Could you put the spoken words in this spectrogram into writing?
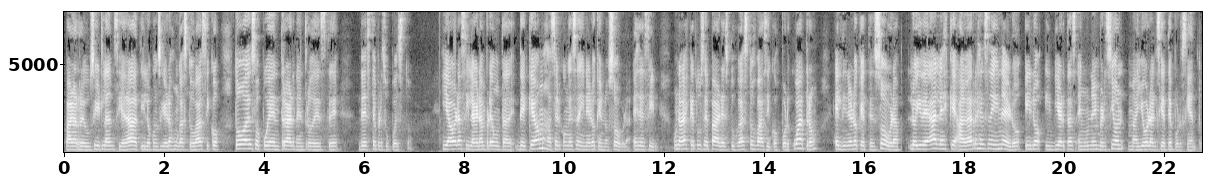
para reducir la ansiedad y lo consideras un gasto básico, todo eso puede entrar dentro de este, de este presupuesto. Y ahora sí, la gran pregunta de qué vamos a hacer con ese dinero que nos sobra. Es decir, una vez que tú separes tus gastos básicos por cuatro, el dinero que te sobra. Lo ideal es que agarres ese dinero y lo inviertas en una inversión mayor al 7%,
